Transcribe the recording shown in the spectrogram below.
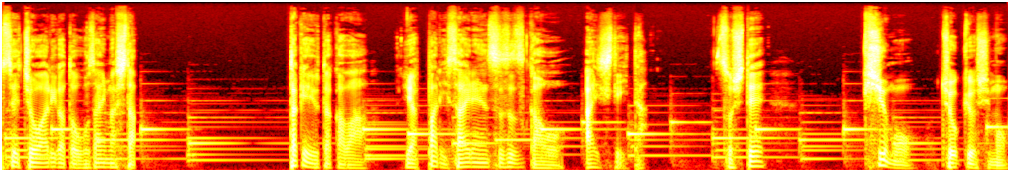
ご清聴ありがとうございました。武豊は、やっぱりサイレンス鈴鹿を愛していた。そして、騎手も調教師も、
